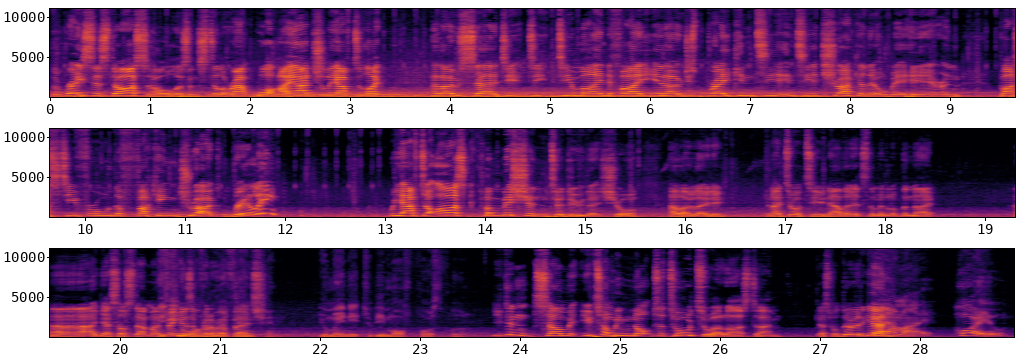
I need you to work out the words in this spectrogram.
The racist asshole isn't still around. What? I actually have to like... Hello, sir. Do, do, do you mind if I, you know, just break into your, into your truck a little bit here and bust you for all the fucking drugs? Really? We have to ask permission to do that. Sure. Hello, lady. Can I talk to you now that it's the middle of the night? Uh, I guess I'll snap my if fingers in front of her want her face. attention, You may need to be more forceful. You didn't tell me. You told me not to talk to her last time. Guess we'll do it Where again. am I? Who are you?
